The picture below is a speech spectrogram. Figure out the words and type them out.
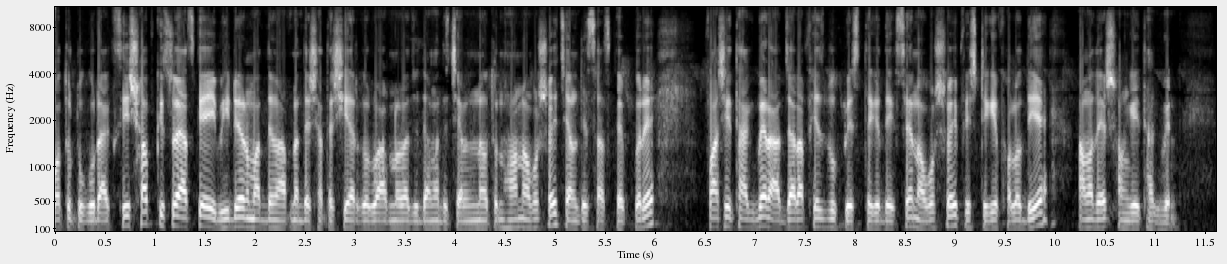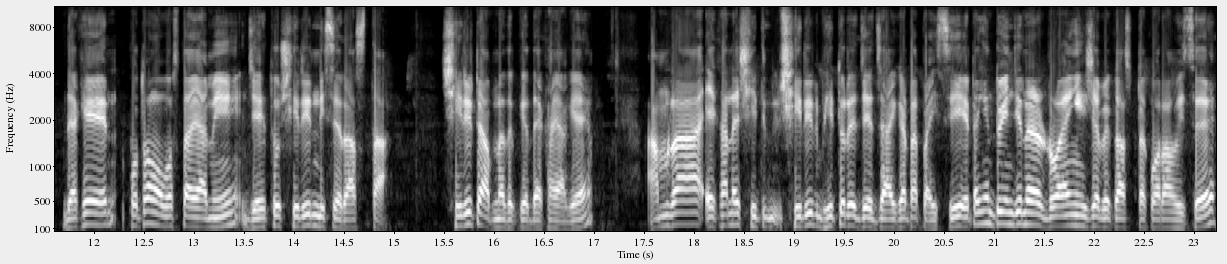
কতটুকু রাখছি সব কিছু আজকে এই ভিডিওর মাধ্যমে আপনাদের সাথে শেয়ার করব। আপনারা যদি আমাদের চ্যানেল নতুন হন, অবশ্যই চ্যানেলটি সাবস্ক্রাইব করে পাশে থাকবেন আর যারা ফেসবুক পেজ থেকে দেখছেন, অবশ্যই পেজটিকে ফলো দিয়ে আমাদের সঙ্গেই থাকবেন। দেখেন, প্রথম অবস্থায় আমি যেহেতু সিঁড়ির নিচে রাস্তা, সিঁড়িটা আপনাদেরকে দেখাই আগে। আমরা এখানে সিঁড়ি- সিঁড়ির ভিতরে যে জায়গাটা পাইছি, এটা কিন্তু ইঞ্জিনিয়ার ড্রয়িং হিসেবে কাজটা করা হয়েছে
